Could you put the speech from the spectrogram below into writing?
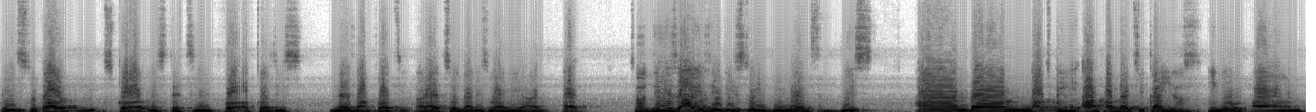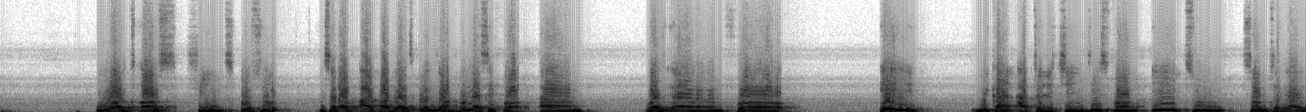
his total score is 34 of course it's less than 40 all right so that is why he had F. So this is how easy it is to implement this. And um, not only alphabet you can use you know um, words or strings also instead of alphabet for example let's say for um, what um, for A we can actually change this from A to something like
